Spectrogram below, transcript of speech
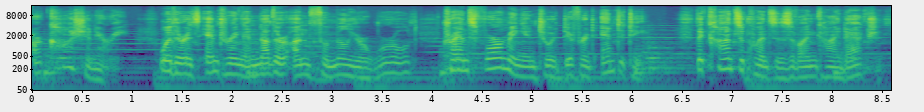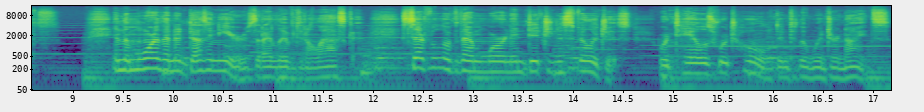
are cautionary, whether it's entering another unfamiliar world, transforming into a different entity, the consequences of unkind actions. In the more than a dozen years that I lived in Alaska, several of them were in indigenous villages where tales were told into the winter nights.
